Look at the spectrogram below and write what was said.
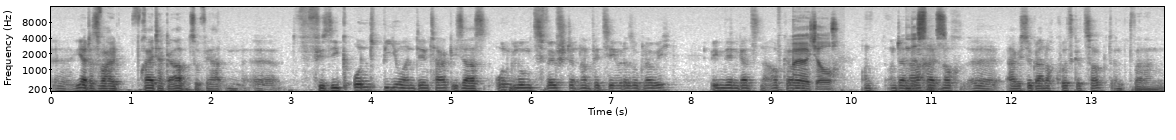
äh, ja, das war halt Freitagabend so. Wir hatten äh, Physik und Bio an dem Tag. Ich saß ungelungen zwölf Stunden am PC oder so, glaube ich, wegen den ganzen Aufgaben. Ja, ich auch. Und, und danach mindestens. halt noch, äh, habe ich sogar noch kurz gezockt und war dann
